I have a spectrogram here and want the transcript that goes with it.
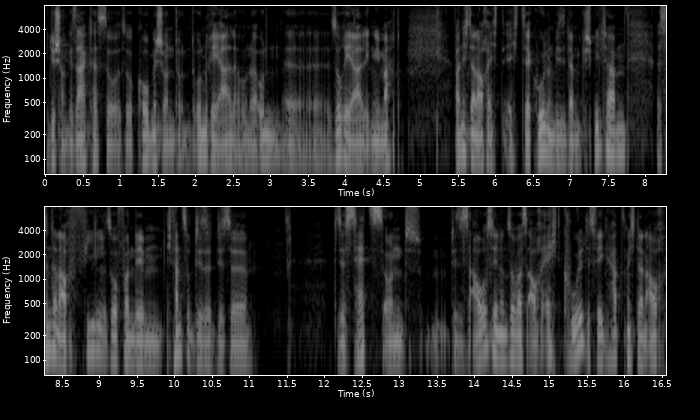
wie du schon gesagt hast, so, so komisch und, und unreal oder un, äh, äh, surreal irgendwie macht. Fand ich dann auch echt, echt sehr cool und wie sie damit gespielt haben. Es sind dann auch viel so von dem, ich fand so diese, diese, diese Sets und dieses Aussehen und sowas auch echt cool. Deswegen hat es mich dann auch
